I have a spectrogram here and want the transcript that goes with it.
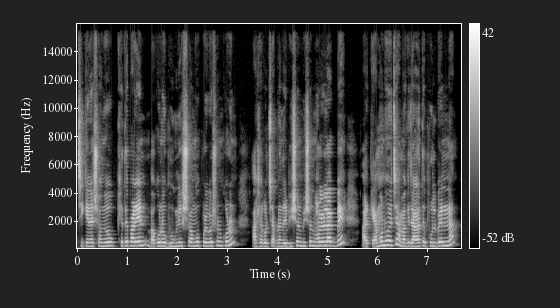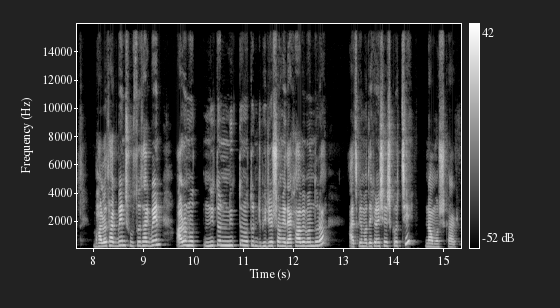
চিকেনের সঙ্গেও খেতে পারেন বা কোনো ঘুগনির সঙ্গেও পরিবেশন করুন। আশা করছি আপনাদের ভীষণ ভীষণ ভালো লাগবে। আর কেমন হয়েছে আমাকে জানাতে ভুলবেন না। ভালো থাকবেন, সুস্থ থাকবেন। আরও নিত্য নিত্য নতুন ভিডিওর সঙ্গে দেখা হবে বন্ধুরা। আজকের মতো এখানে শেষ করছি। নমস্কার।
